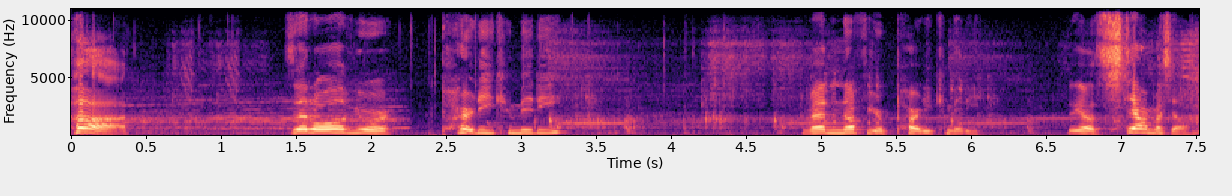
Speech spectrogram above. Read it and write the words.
Ha! Is that all of your party committee? I've had enough of your party committee. I gotta stab myself.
